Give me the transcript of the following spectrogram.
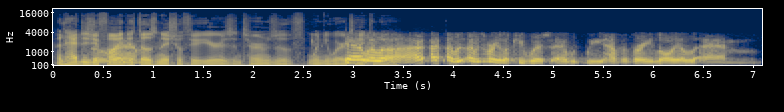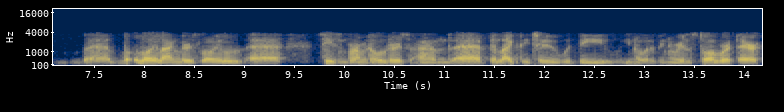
And how did so, you find um, it those initial few years in terms of when you were? Yeah, well, I, I, I, was, I was very lucky with. Uh, we have a very loyal, um, uh, loyal anglers, loyal uh, season permit holders, and uh, Bill Likely too would be, you know, would have been a real stalwart there,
